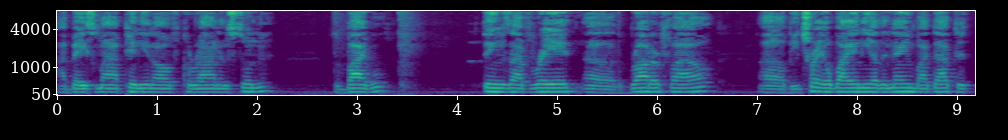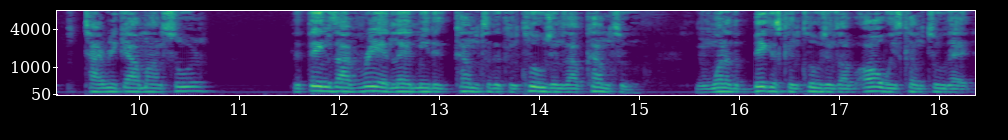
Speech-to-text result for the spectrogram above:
I base my opinion off Quran and Sunnah, the Bible, things I've read, uh, the broader file, uh, Betrayal by Any Other Name by Dr. Tariq Al Mansour. The things I've read led me to come to the conclusions I've come to. And one of the biggest conclusions I've always come to that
